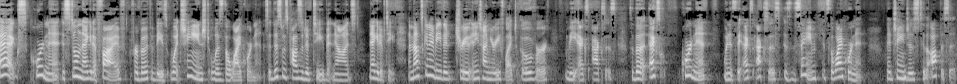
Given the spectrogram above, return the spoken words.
x coordinate is still negative 5 for both of these. What changed was the y coordinate. So this was positive 2, but now it's negative 2. And that's going to be the true anytime you reflect over the x-axis. So the x coordinate, when it's the x-axis, is the same. It's the y coordinate that changes to the opposite.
